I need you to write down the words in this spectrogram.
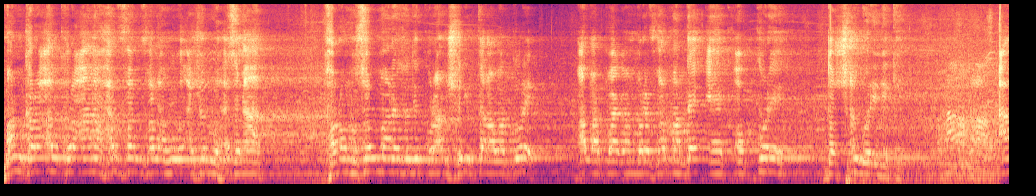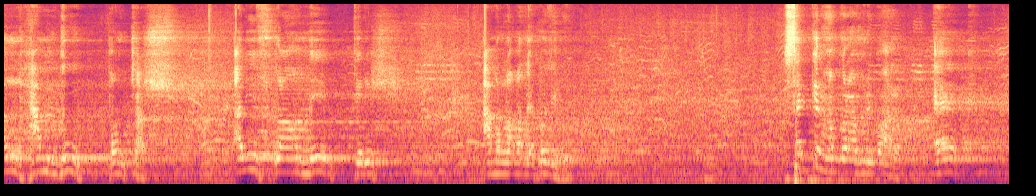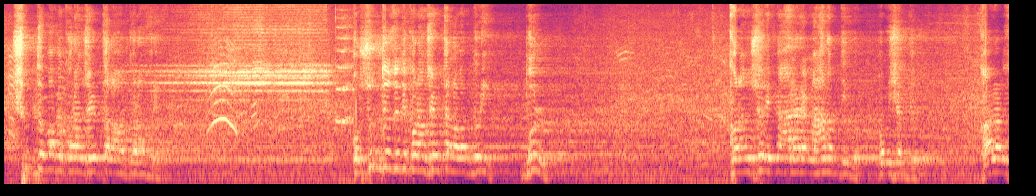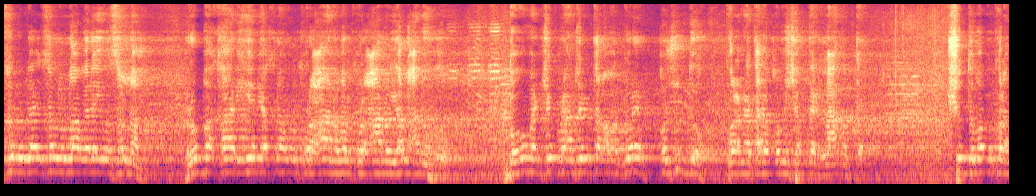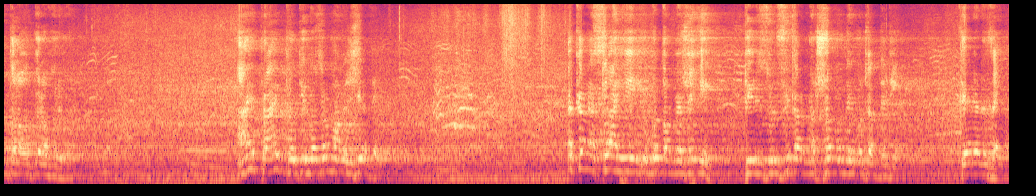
মান করা আল কোরআন হারফান ফালাহু আশরু হাসানাত। কোন মুসলমানে যদি কোরআন শরীফ তালাওয়াত করে আল্লাহর পয়গম্বরে ফরমান দেয় এক অক্ষরে দর্শন করি নাকি? আলহামদু পঞ্চাশ। আলিফ লাম মিম তিরিশ। আমল নামা লেখো দিব সেকেন্ড হাম করা করি আর এক শুদ্ধভাবে কোরআন শরীফ তালাবাদ করা করি অশুদ্ধ যদি কোরআন শরীফ তালাবাদ করি ভুল কোরআন শরীফে আনারে লাহানত দিব অভিশাপ দিব قال رسول الله صلى الله عليه وسلم رب قارئ يقرأ القرآن والقرآن يلعنه বহু মানুষে কোরআন শরীফ তালাবাদ করে অশুদ্ধ কোরআনে তারা অভিশপ্তের লানত দেয় শুদ্ধভাবে কোরআন তালাবাদ করা পরিবার আমি প্রায় প্রতি বছর মালয়েশিয়া যাই এখানে ইসলাহী উপদর্মেশে পীর জুলফিকার নকশবন্দি মোচাদ্দি তেরে যাই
